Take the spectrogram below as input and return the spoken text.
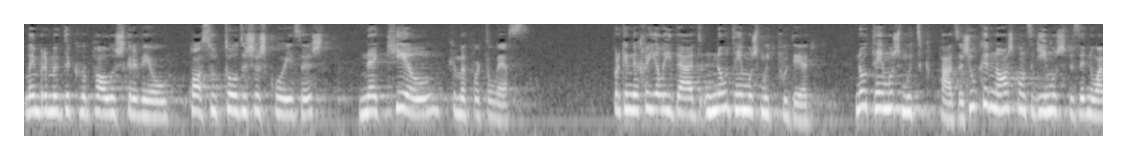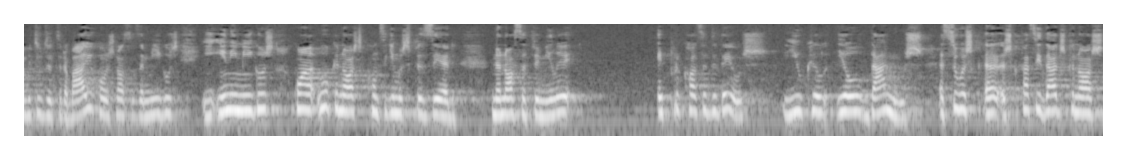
Lembra-me de que Paulo escreveu: Posso todas as coisas naquele que me fortalece. Porque na realidade não temos muito poder, não temos muito capazes. O que nós conseguimos fazer no âmbito do trabalho, com os nossos amigos e inimigos, o que nós conseguimos fazer na nossa família, é por causa de Deus e o que Ele dá-nos, as suas as capacidades que nós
